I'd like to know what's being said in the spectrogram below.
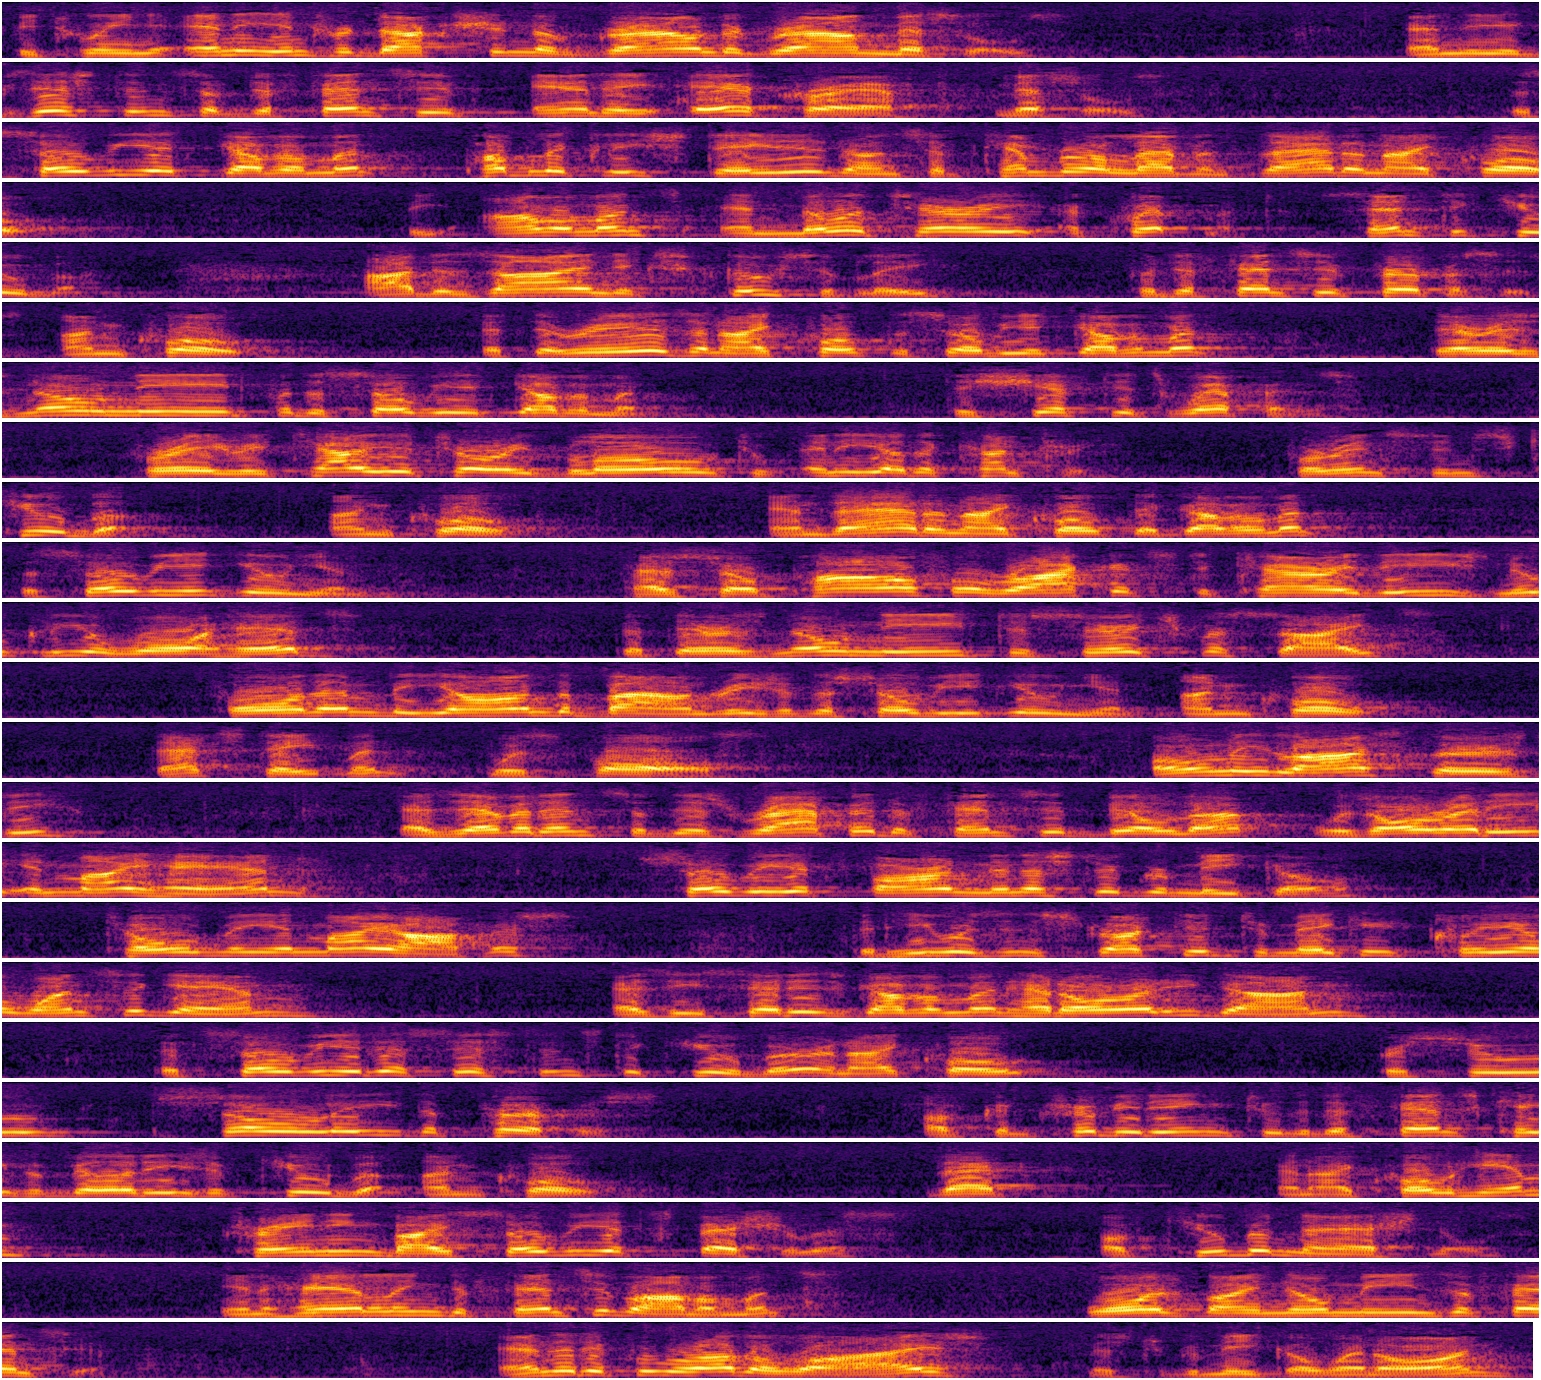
between any introduction of ground-to-ground missiles and the existence of defensive anti-aircraft missiles, the Soviet government publicly stated on September 11th that, and I quote, the armaments and military equipment sent to Cuba are designed exclusively for defensive purposes, unquote. That there is, and I quote the Soviet government, there is no need for the Soviet government to shift its weapons for a retaliatory blow to any other country, for instance, Cuba, unquote. And that, and I quote the government, the Soviet Union has so powerful rockets to carry these nuclear warheads that there is no need to search for sites for them beyond the boundaries of the Soviet Union, unquote. That statement was false. Only last Thursday, as evidence of this rapid offensive buildup was already in my hand, Soviet Foreign Minister Gromyko told me in my office that he was instructed to make it clear once again, as he said his government had already done, that Soviet assistance to Cuba, and I quote, pursued solely the purpose of contributing to the defense capabilities of Cuba, unquote. That, and I quote him, training by Soviet specialists of Cuban nationals in handling defensive armaments was by no means offensive. And that if it were otherwise, Mr. Gromyko went on,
